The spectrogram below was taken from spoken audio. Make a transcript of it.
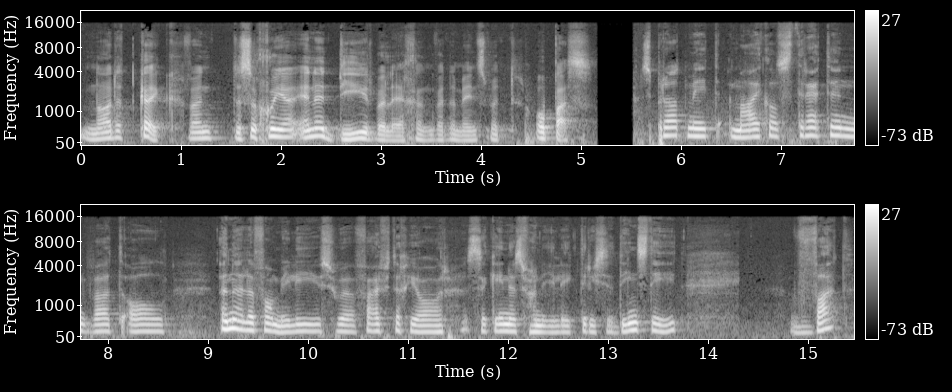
na dit kyk want dit is 'n goeie en 'n duur belegging wat 'n mens moet oppas. Ons praat met Michael Stratton wat al in hulle familie so 50 jaar se kennis van elektriese dienste het. Wat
